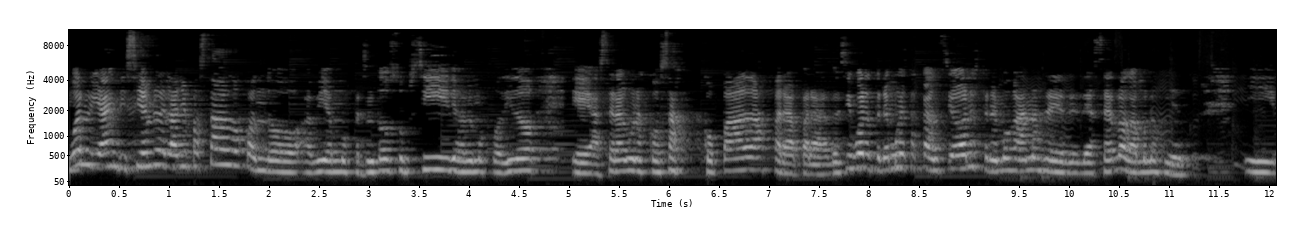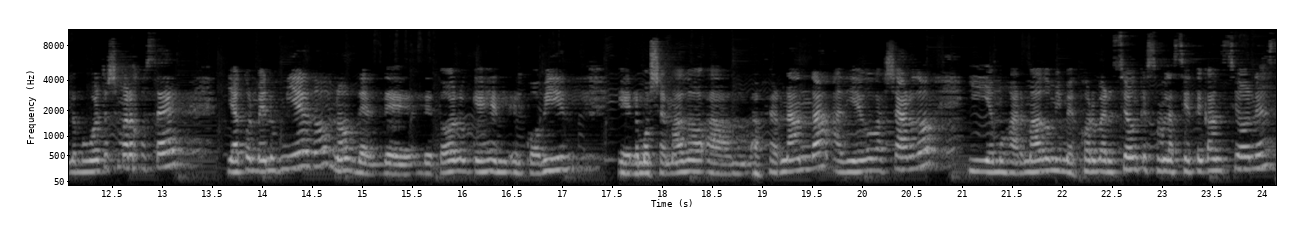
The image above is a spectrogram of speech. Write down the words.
Y bueno, ya en diciembre del año pasado, cuando habíamos presentado subsidios, habíamos podido eh, hacer algunas cosas copadas para, para, decir, bueno, tenemos estas canciones, tenemos ganas de, de, de hacerlo, hagámoslo bien y lo hemos vuelto a llamar a José ya con menos miedo ¿no? de, de, de todo lo que es el, el COVID. Eh, lo hemos llamado a, a, Fernanda, a Diego Gallardo y hemos armado mi mejor versión, que son las siete canciones,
